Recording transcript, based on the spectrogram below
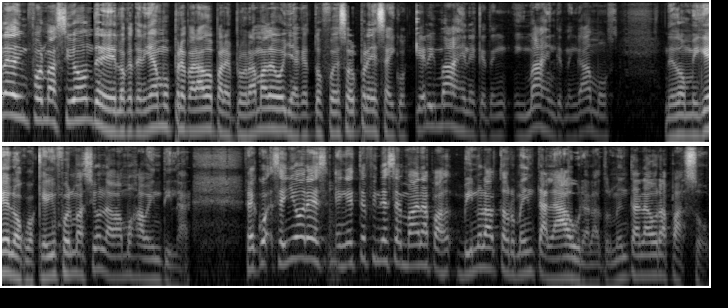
la información de lo que teníamos preparado para el programa de hoy, ya que esto fue sorpresa y cualquier imagen que, imagen que tengamos de Don Miguel o cualquier información la vamos a ventilar. señores, en este fin de semana vino la tormenta Laura, la tormenta Laura pasó.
